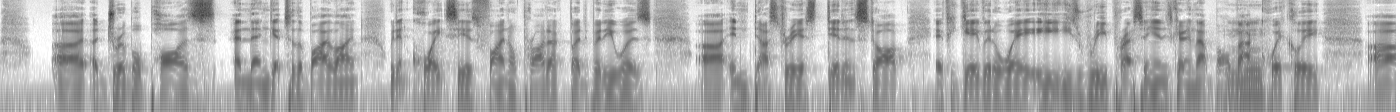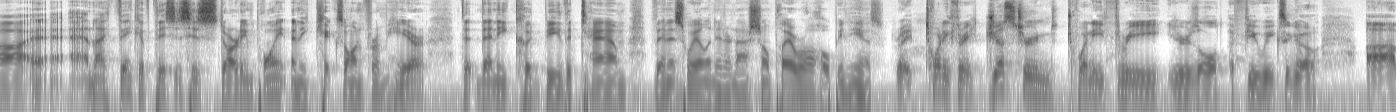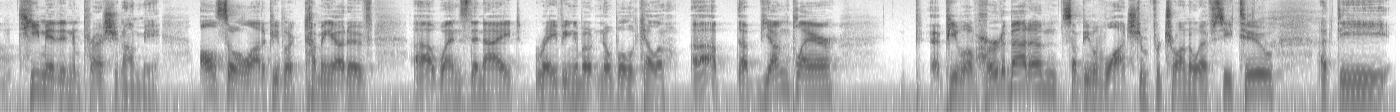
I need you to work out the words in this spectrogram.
uh, a dribble pause and then get to the byline. We didn't quite see his final product, but but he was uh, industrious, didn't stop. If he gave it away, he, he's repressing and he's getting that ball back quickly. Uh, and I think if this is his starting point and he kicks on from here, that then he could be the TAM Venezuelan international player we're all hoping he is. Right, 23. Just turned 23 years old a few weeks ago. Um, he made an impression on me. Also, a lot of people are coming out of uh, Wednesday night raving about Noble Okello, uh, a, a young player. P- People have heard about him. Some people have watched him for Toronto FC too. At the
